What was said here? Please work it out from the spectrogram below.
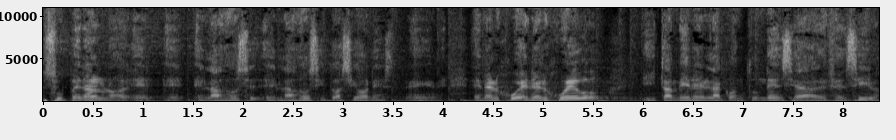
superarnos en, las, dos, en las dos situaciones, en el, en el juego y también en la contundencia defensiva.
